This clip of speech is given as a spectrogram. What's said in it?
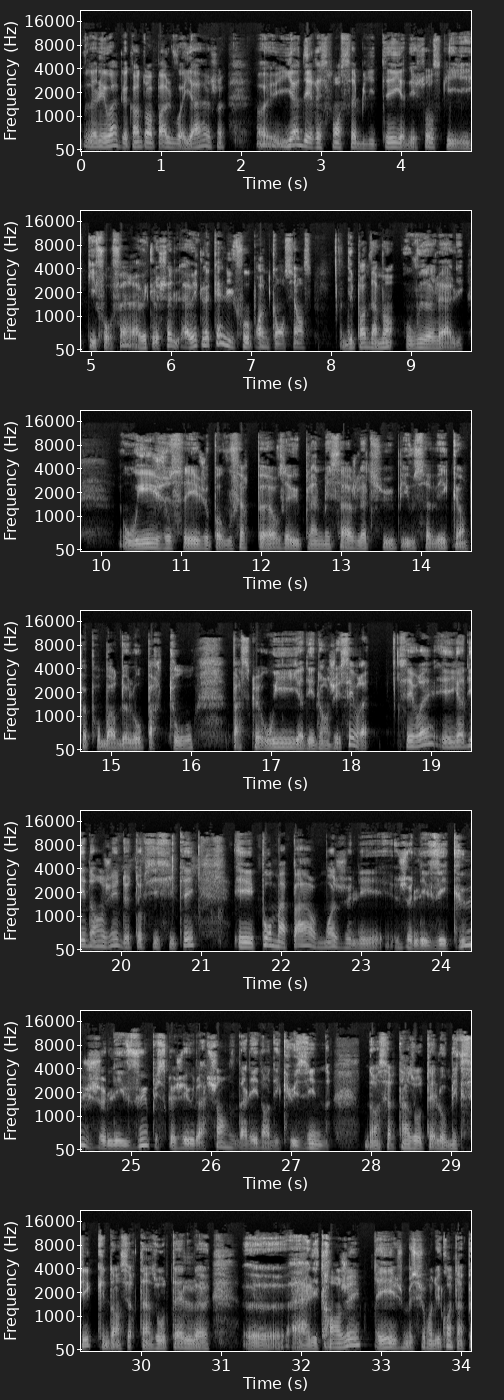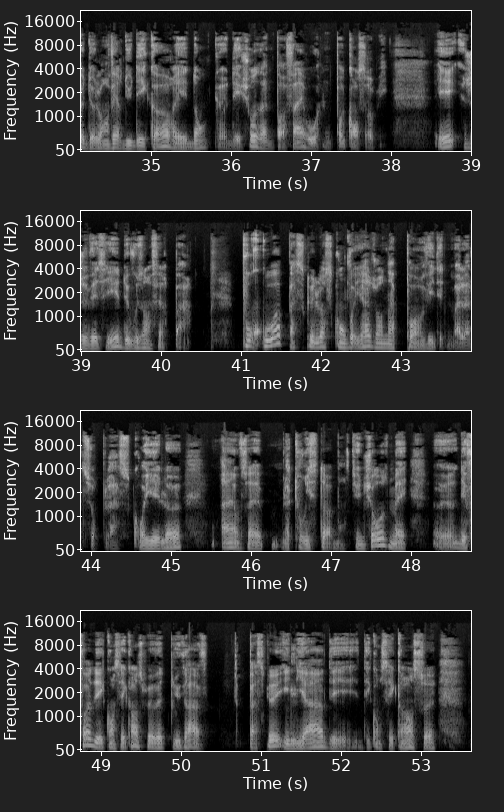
vous allez voir que quand on parle voyage, euh, il y a des responsabilités, il y a des choses qu'il faut faire avec, le, avec lesquelles il faut prendre conscience dépendamment où vous allez aller. Oui, je sais, je ne veux pas vous faire peur, vous avez eu plein de messages là-dessus, puis vous savez qu'on peut boire de l'eau partout, parce que oui, il y a des dangers. C'est vrai, c'est vrai, et il y a des dangers de toxicité. Et pour ma part, moi, je l'ai, vécu, je l'ai vu, puisque j'ai eu la chance d'aller dans des cuisines, dans certains hôtels au Mexique, dans certains hôtels euh, à l'étranger, et je me suis rendu compte un peu de l'envers du décor, et donc euh, des choses à ne pas faire ou à ne pas consommer. Et je vais essayer de vous en faire part. Pourquoi? Parce que lorsqu'on voyage, on n'a pas envie d'être malade sur place. Croyez-le. Hein, vous savez, la tourista, c'est une chose, mais euh, des fois, des conséquences peuvent être plus graves. Parce qu'il y a des, des, conséquences euh,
